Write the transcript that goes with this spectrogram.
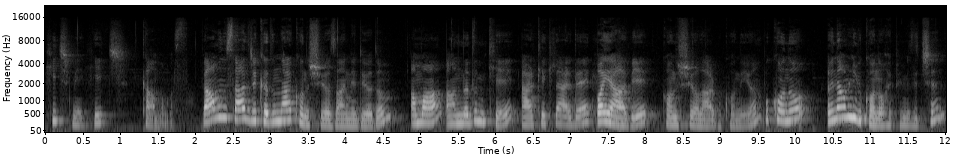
hiç mi hiç kalmaması. Ben bunu sadece kadınlar konuşuyor zannediyordum. Ama anladım ki erkekler de bayağı bir konuşuyorlar bu konuyu. Bu konu önemli bir konu hepimiz için.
